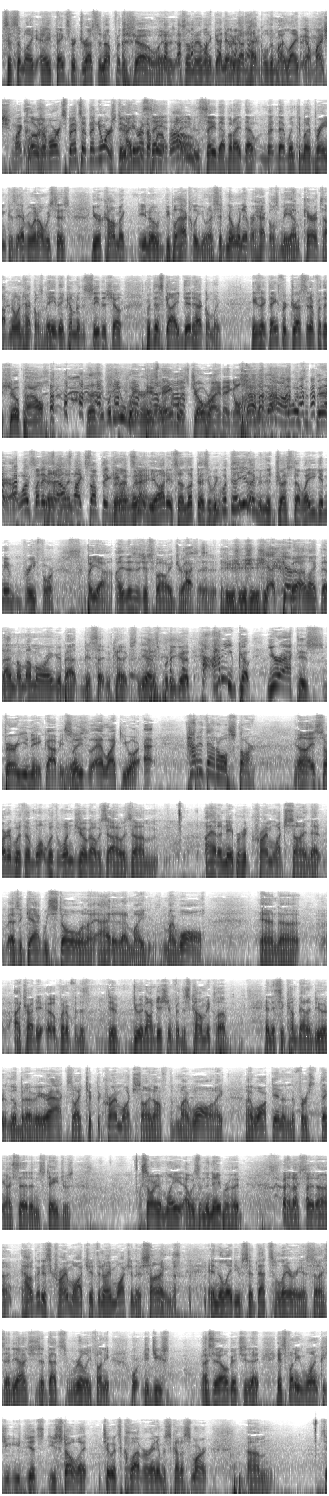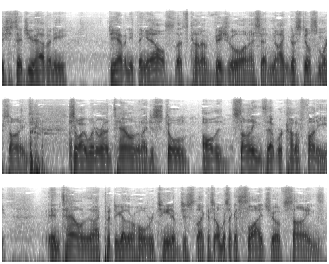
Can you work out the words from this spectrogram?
Said something like, "Hey, thanks for dressing up for the show." Something I'm like, I never got heckled in my life. Yeah, my my clothes are more expensive than yours, dude. I you're didn't the say front it. row. I didn't even say that, but I that but that went through my brain because everyone always says you're a comic. You know, people heckle you, and I said no one ever heckles me. I'm Carrot Top. No one heckles me. They come to the, see the show, but this guy did heckle me. He's like, "Thanks for dressing up for the show, pal." and said, "What are you wearing?" His name was Joe Reinagle. no, I wasn't there. I wasn't. but it there. Sounds went- like something he and I went say. in the audience. I looked. I said, "What the? You're not even dressed up. Why are you giving me a brief for?" But yeah, I, this is just how I dress. Carrot but I Top- like that. I'm, I'm, I'm more angry about just sitting coach. Yeah, it's pretty good. how, how do you come? Your act is very unique, obviously, Yes. uh, like you are. Uh, how did that all start? Uh, it started with a one- with one joke. I was I was um I had a neighborhood crime watch sign that as a gag we stole and I had it on my my wall, and uh, I tried to open up for this to do an audition for this comedy club. And they said, "Come down and do a little bit of your act." So I took the crime watch sign off the, my wall, and I, I walked in, and the first thing I said on stage was, sorry I'm late. I was in the neighborhood, and I said, uh, "How good is Crime Watch if even watching their signs?" And the lady said, "That's hilarious." And I said, "Yeah." She said, "That's really funny." Did you? I said, "Oh, good." She said, "It's funny one because you you just you stole it. Two, it's clever and it was kind of smart." Um, so she said, "Do you have any?" Do you have anything else that's kind of visual? And I said, no, I can go steal some more signs. so I went around town and I just stole all the signs that were kind of funny in town, and I put together a whole routine of just like a, almost like a slideshow of signs,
